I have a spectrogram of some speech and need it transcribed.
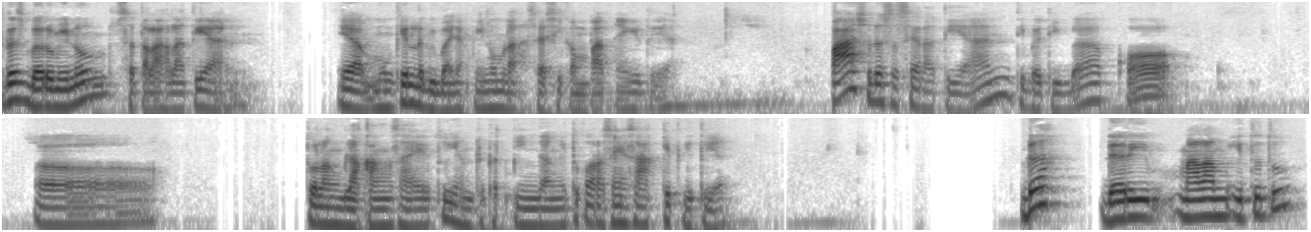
terus baru minum setelah latihan. Ya mungkin lebih banyak minum lah sesi keempatnya gitu ya. Pas sudah selesai latihan, tiba-tiba kok uh, tulang belakang saya itu yang dekat pinggang itu kok rasanya sakit gitu ya. Udah dari malam itu tuh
